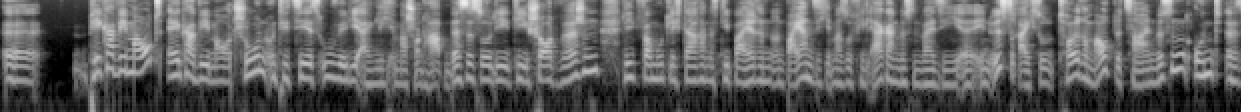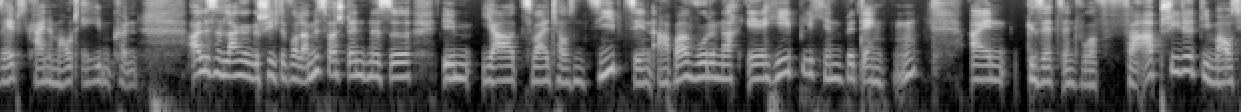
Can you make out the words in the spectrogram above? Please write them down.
äh, Pkw-Maut, Lkw-Maut schon und die CSU will die eigentlich immer schon haben. Das ist so die, die Short Version. Liegt vermutlich daran, dass die Bayerinnen und Bayern sich immer so viel ärgern müssen, weil sie äh, in Österreich so teure Maut bezahlen müssen und äh, selbst keine Maut erheben können. Alles eine lange Geschichte voller Missverständnisse. Im Jahr 2017 aber wurde nach erheblichen Bedenken ein Gesetzentwurf verabschiedet. Die Maut,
